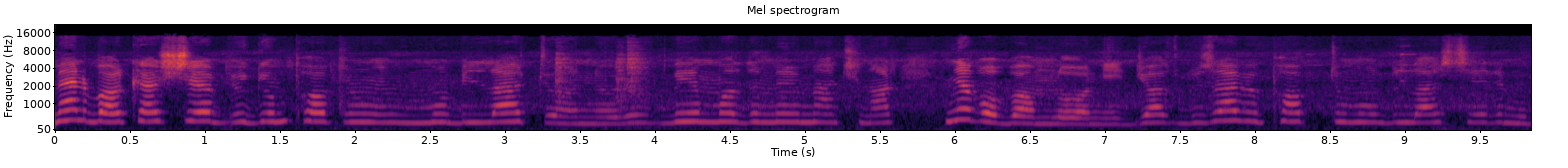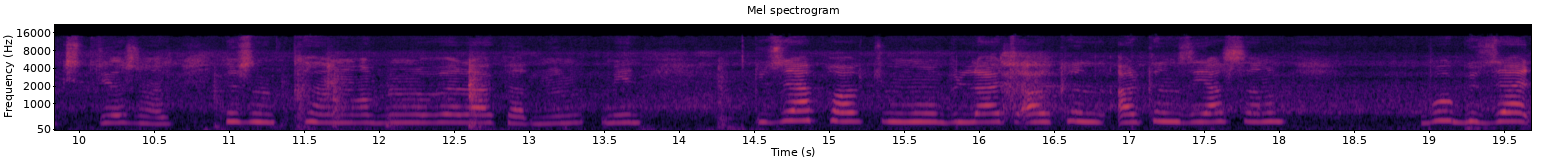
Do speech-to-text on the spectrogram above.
Merhaba arkadaşlar. Bugün PUBG Mobile oynuyoruz. Benim adım Ermen Çınar. Ne babamla oynayacağız. Güzel bir PUBG Mobile seyremek istiyorsanız lütfen kanalıma abone ve unutmayın. Güzel PUBG Mobile arkan, arkanızı yaslanıp bu güzel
